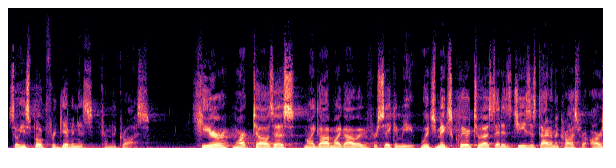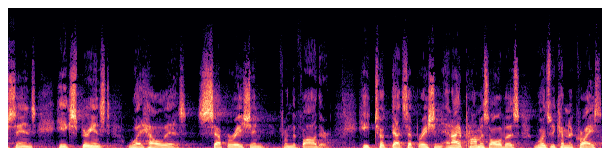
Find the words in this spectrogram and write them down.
So he spoke forgiveness from the cross. Here, Mark tells us, My God, my God, why have you forsaken me? Which makes clear to us that as Jesus died on the cross for our sins, he experienced what hell is separation from the Father. He took that separation. And I promise all of us, once we come to Christ,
